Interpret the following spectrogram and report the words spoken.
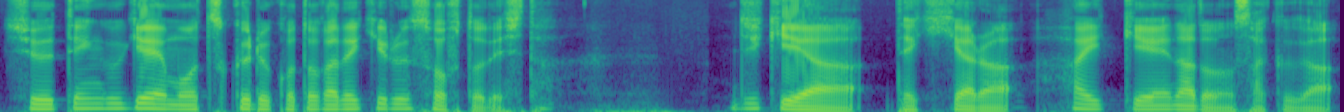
シューティングゲームを作ることができるソフトでした。時期や敵キャラ、背景などの作画、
